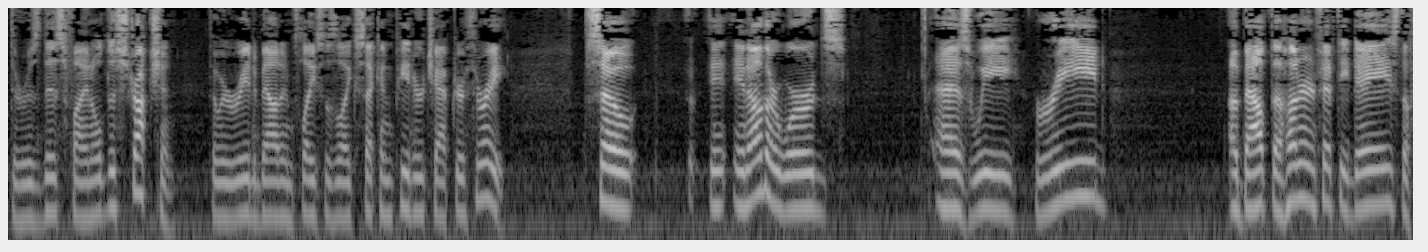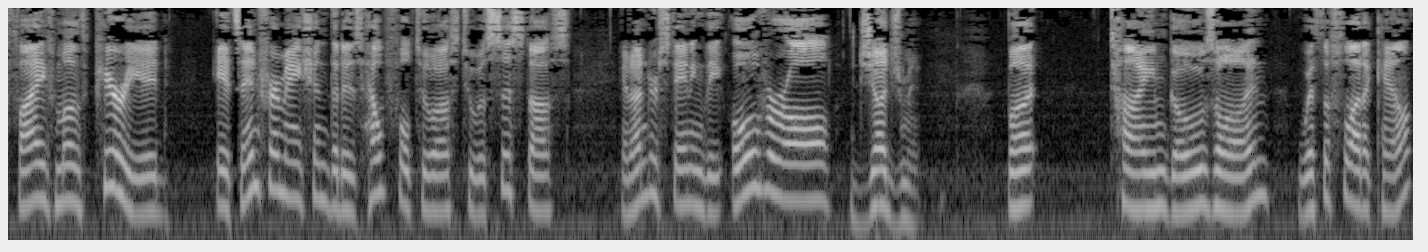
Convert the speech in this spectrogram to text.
there is this final destruction that we read about in places like 2 Peter chapter 3. So, in, other words, as we read about the 150 days, the five month period it's information that is helpful to us to assist us in understanding the overall judgment. But time goes on with the flood account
